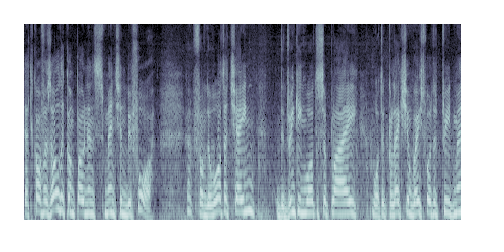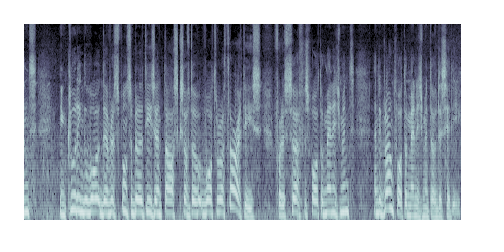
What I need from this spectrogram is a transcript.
that covers all the components mentioned before, From the water chain, the drinking water supply, water collection, wastewater treatment, including the, the responsibilities and tasks of the water authorities for the surface water management and the groundwater management of the city.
